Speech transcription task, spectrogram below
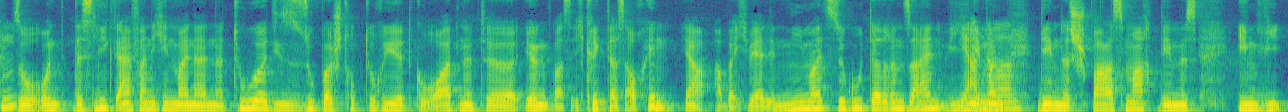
Mhm. So, und das liegt einfach nicht in meiner Natur, dieses super strukturiert, geordnete irgendwas. Ich kriege das auch hin, ja, aber ich werde niemals so gut darin sein, wie, wie jemand, andere. dem das Spaß macht, dem es irgendwie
